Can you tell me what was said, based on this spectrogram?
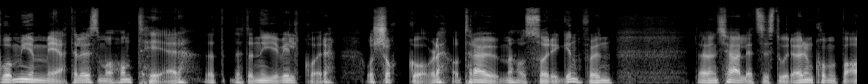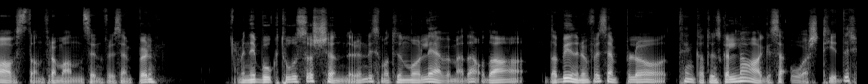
går mye med til liksom å håndtere dette, dette, nye vilkåret, og sjokket over det, og traume og sorgen, for hun Det er jo en kjærlighetshistorie, hun kommer på avstand fra mannen sin, f.eks. Men i bok to så skjønner hun liksom at hun må leve med det, og da, da begynner hun f.eks. å tenke at hun skal lage seg årstider.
